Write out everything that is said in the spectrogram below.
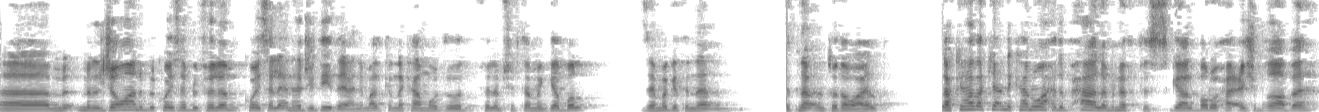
آه، من الجوانب الكويسة بالفيلم كويسة لأنها جديدة يعني ما أذكر إنه كان موجود فيلم شفته من قبل زي ما قلت إنه Into the Wild لكن هذاك يعني كان واحد بحاله منفس قال بروح أعيش بغابة.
